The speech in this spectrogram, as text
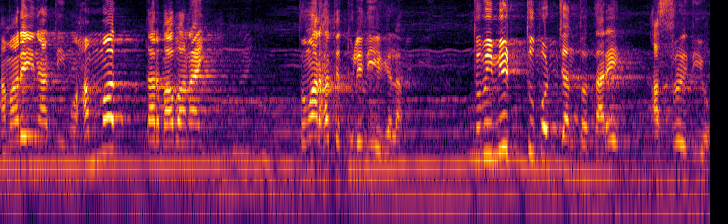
আমার এই নাতি মোহাম্মদ, তার বাবা নাই, তোমার হাতে তুলে দিয়ে গেলাম। তুমি মৃত্যু পর্যন্ত তারে আশ্রয় দিও,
